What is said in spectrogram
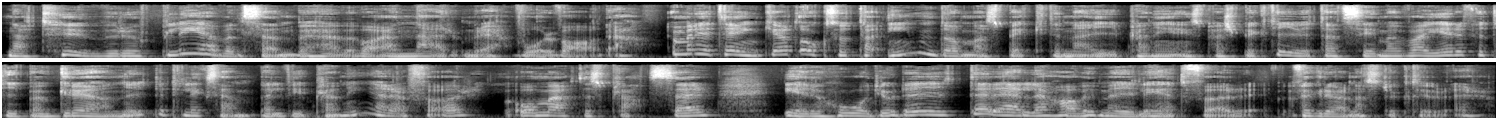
naturupplevelsen behöver vara närmre vår vardag. Ja, men det tänker jag att också ta in de aspekterna i planeringsperspektivet, att se men vad är det för typ av grönytor till exempel vi planerar för? Och mötesplatser, är det hårdgjorda ytor eller har vi möjlighet för, för gröna strukturer?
